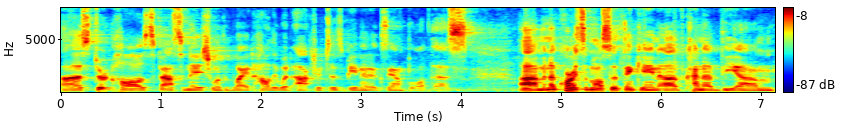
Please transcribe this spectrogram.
uh, Stuart Hall's fascination with white Hollywood actors as being an example of this. Um, and of course, I'm also thinking of kind of the um,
